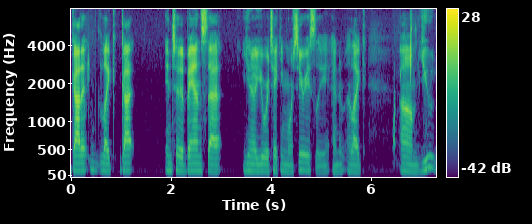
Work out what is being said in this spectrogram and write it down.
got it like got into bands that you know you were taking more seriously? And uh, like um you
